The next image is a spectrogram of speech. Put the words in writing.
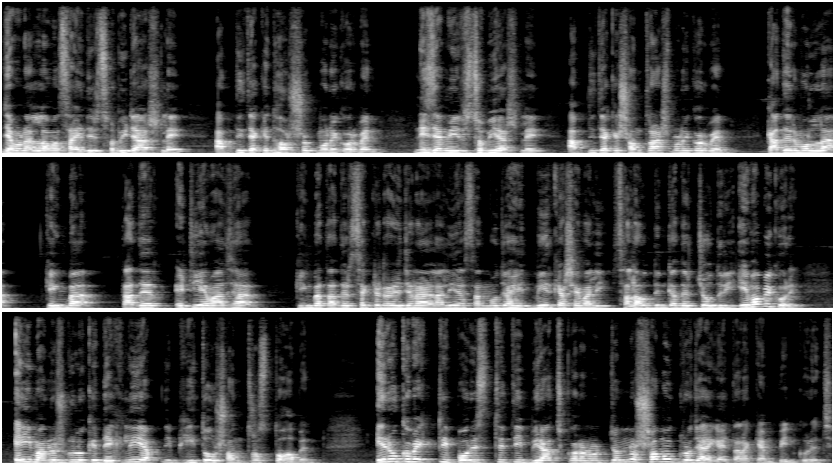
যেমন আল্লামা সাইদির ছবিটা আসলে আপনি তাকে ধর্ষক মনে করবেন, নিজামির ছবি আসলে আপনি তাকে সন্ত্রাস মনে করবেন, কাদের মোল্লা কিংবা তাদের এটিএম আজহার কিংবা তাদের সেক্রেটারি জেনারেল আলী হাসান, মুজাহিদ, মীর কাশেম আলী, সালাউদ্দিন কাদের চৌধুরী এভাবে করে এই মানুষগুলোকে দেখলেই আপনি ভীত সন্ত্রস্ত হবেন। এরকম একটি পরিস্থিতি বিরাজ করানোর জন্য সমগ্র জায়গায় তারা ক্যাম্পেইন করেছে।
